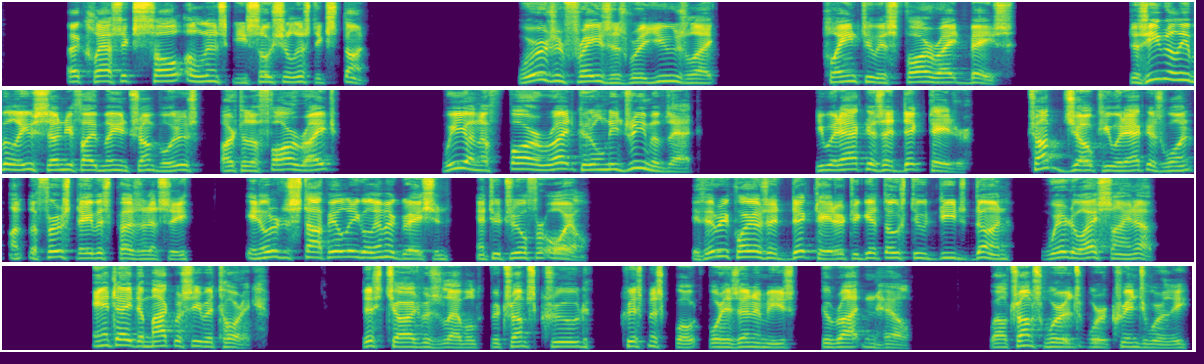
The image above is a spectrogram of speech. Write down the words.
A classic Saul Alinsky socialistic stunt. Words and phrases were used like playing to his far right base. Does he really believe 75 million Trump voters are to the far right? We on the far right could only dream of that. He would act as a dictator. Trump joked he would act as one on the first his presidency in order to stop illegal immigration and to drill for oil. If it requires a dictator to get those two deeds done, where do I sign up? Anti democracy rhetoric. This charge was leveled for Trump's crude Christmas quote for his enemies to rot in hell. While Trump's words were cringeworthy,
